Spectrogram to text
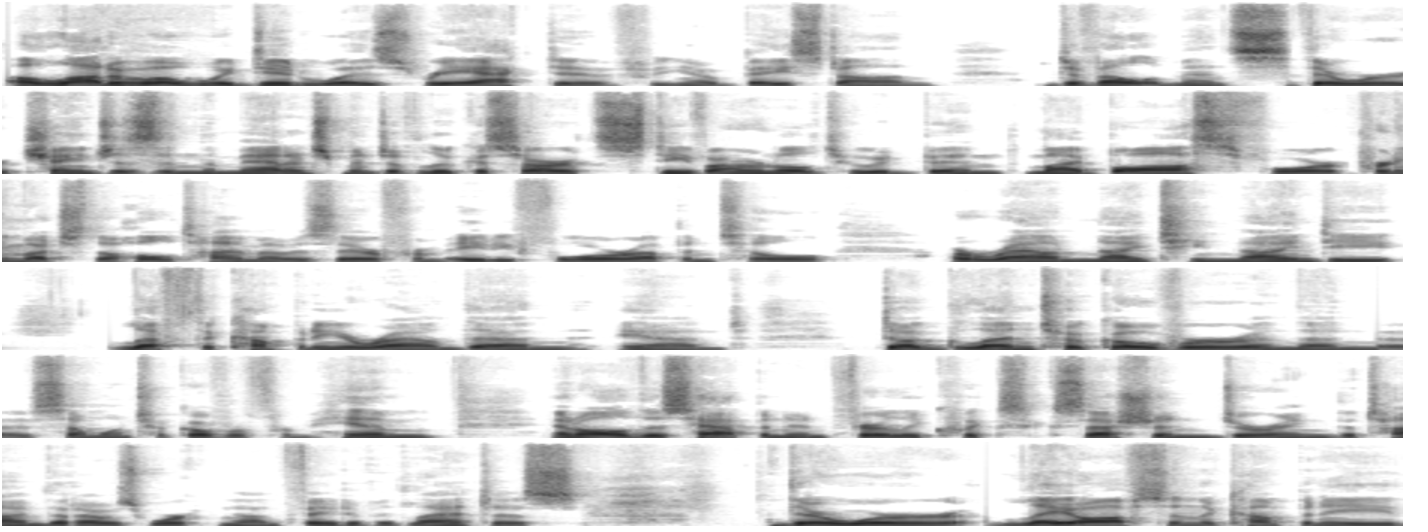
a lot of what we did was reactive. You know, based on developments. There were changes in the management of LucasArts. Steve Arnold, who had been my boss for pretty much the whole time I was there from 84 up until around 1990, left the company around then. And Doug Glenn took over, and then uh, someone took over from him. And all this happened in fairly quick succession during the time that I was working on Fate of Atlantis. There were layoffs in the company.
